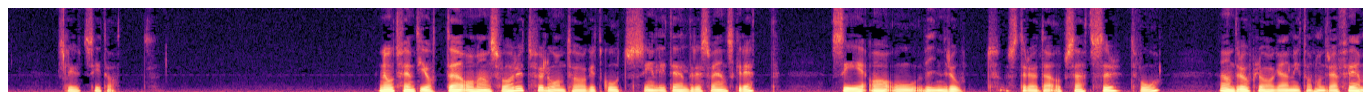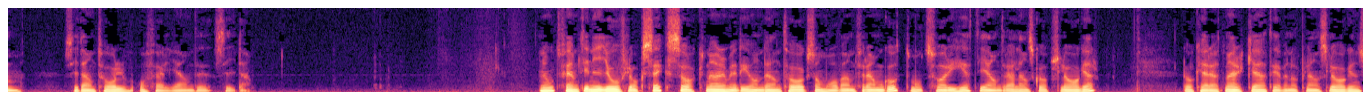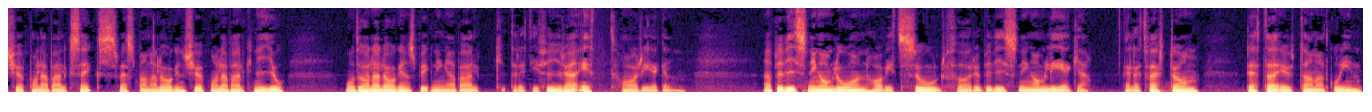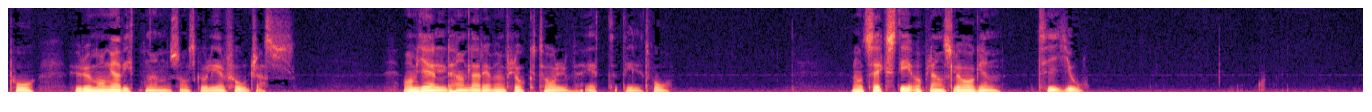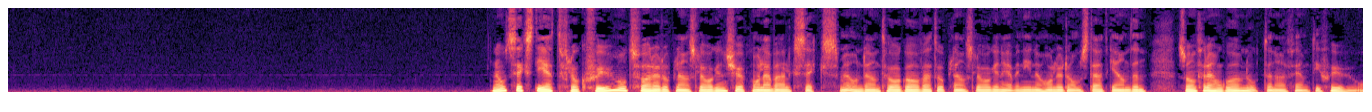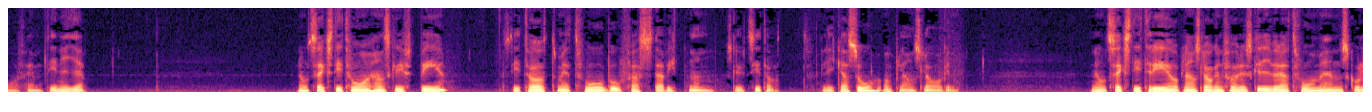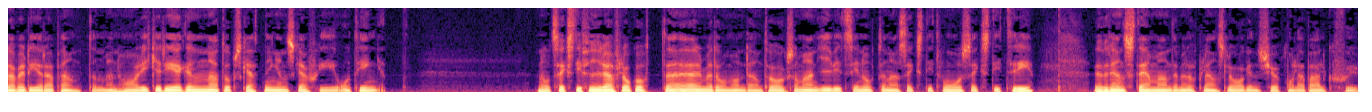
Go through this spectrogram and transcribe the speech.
Slut citat. Not 58 om ansvaret för låntaget gods enligt äldre svensk rätt. CAO Vinrot, strödda uppsatser 2, andra upplaga 1905, sidan 12 och följande sida. Not 59 flock 6 saknar med det undantag som ovan framgått motsvarighet i andra landskapslagar. Dock är att märka att även Upplandslagens Köpmålabalk 6, Västmannalagens Köpmålabalk 9 och Dalalagens byggningabalk 34.1 har regeln att bevisning om lån har vitsord före bevisning om lega, eller tvärtom, detta utan att gå in på hur många vittnen som skulle erfordras. Om gäld handlar även flock 12, 1-2. Not 60 Upplandslagen 10. Not 61 flock 7 motsvarar Upplandslagen köpmålarbalk 6 med undantag av att Upplandslagen även innehåller de stadganden som framgår av noterna 57 och 59. Not 62 handskrift B, citat med två bofasta vittnen, slutcitat. Likaså Upplandslagen. Not 63 Upplandslagen föreskriver att två män skola värdera panten men har icke regeln att uppskattningen ska ske åt tinget. Not 64 flock 8 är med de undantag som angivits i noterna 62 och 63 överensstämmande med Upplandslagens köpmålabalk 7.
